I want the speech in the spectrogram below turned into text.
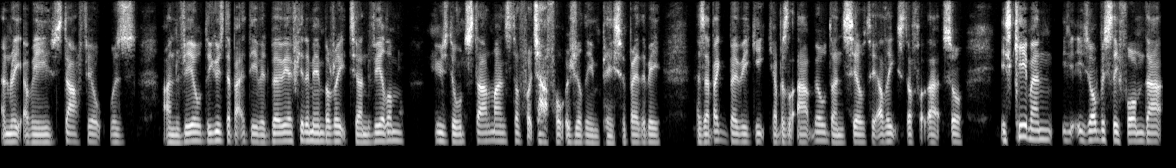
And right away, Starfelt was unveiled. They used a bit of David Bowie, if you remember right, to unveil him. Used the old Starman stuff, which I thought was really impressive, by the way. As a big Bowie geek, I was like, that, well done, Celtic. I like stuff like that. So he's came in, he's obviously formed that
